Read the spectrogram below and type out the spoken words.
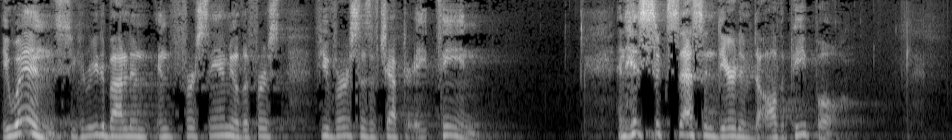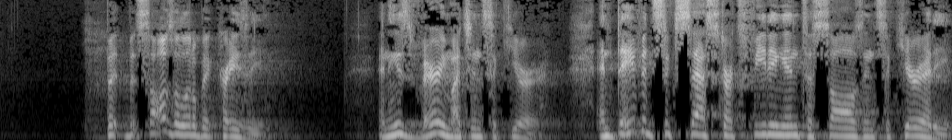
he wins. You can read about it in, in 1 Samuel, the first few verses of chapter 18. And his success endeared him to all the people. But, but Saul's a little bit crazy and he's very much insecure. And David's success starts feeding into Saul's insecurity.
